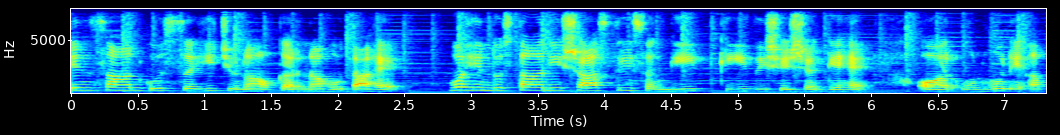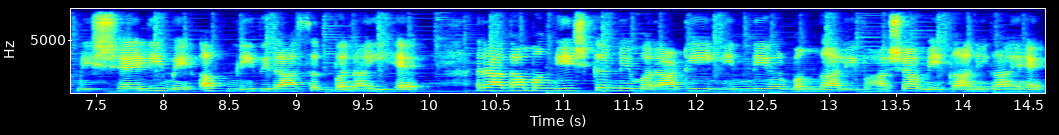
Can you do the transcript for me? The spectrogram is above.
इंसान को सही चुनाव करना होता है। वह हिंदुस्तानी शास्त्रीय संगीत की विशेषज्ञ हैं और उन्होंने अपनी शैली में अपनी विरासत बनाई है। राधा मंगेशकर ने मराठी, हिंदी और बंगाली भाषा में गाने गाए हैं।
